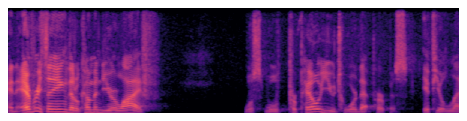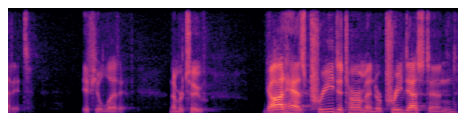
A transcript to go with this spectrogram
And everything that'll come into your life will, will propel you toward that purpose if you'll let it. If you'll let it. Number two, God has predetermined or predestined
